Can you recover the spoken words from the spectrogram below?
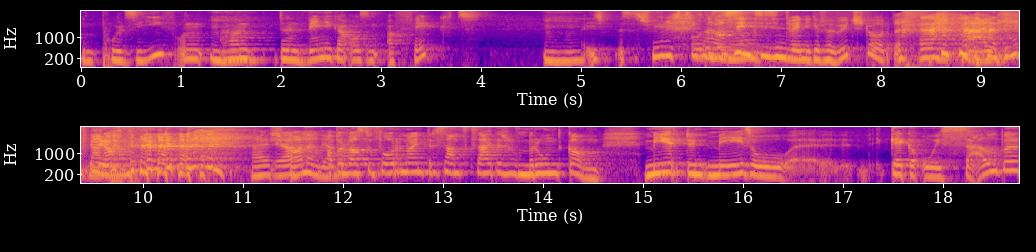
impulsiv und mhm. handeln weniger aus dem Affekt. Mhm. Ich, es ist schwierig zu sagen. Sind, sie sind weniger verwünscht worden. nein, du nein. Ja. spannend, ja. Aber was du vorher noch interessant gesagt hast auf dem Rundgang, wir tun mehr so äh, gegen uns selber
